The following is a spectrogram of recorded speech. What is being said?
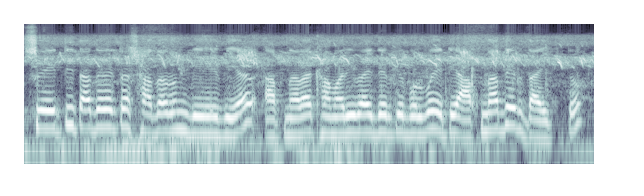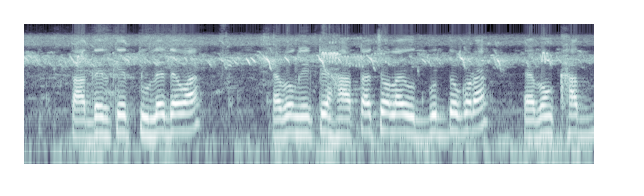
সো এটি তাদের একটা সাধারণ বিহেভিয়ার। আপনারা খামারি ভাইদেরকে বলব, এটি আপনাদের দায়িত্ব তাদেরকে তুলে দেওয়া এবং একটি হাঁটা চলায় উদ্বুদ্ধ করা এবং খাদ্য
